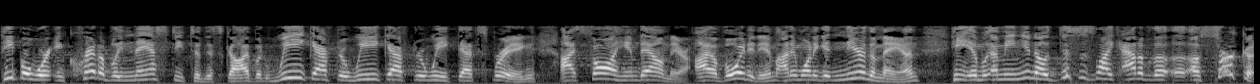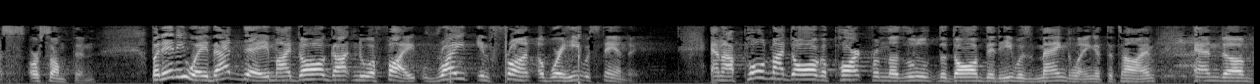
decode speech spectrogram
People were incredibly nasty to this guy. But week after week after week that spring, I saw him down there. I avoided him. I didn't want to get near the man. He, I mean, you know, this is like out of the, a circus or something. But anyway, that day my dog got into a fight right in front of where he was standing. And I pulled my dog apart from the little the dog that he was mangling at the time, and um,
